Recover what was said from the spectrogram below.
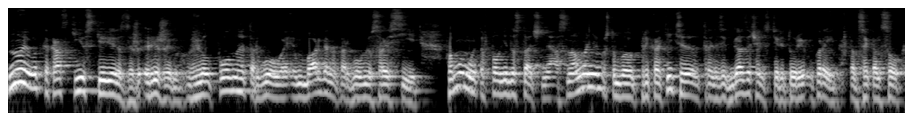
Ну и вот как раз киевский режим ввел полное торговое эмбарго на торговлю с Россией. По-моему, это вполне достаточное основание, чтобы прекратить транзит газа через территорию Украины. В конце концов,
